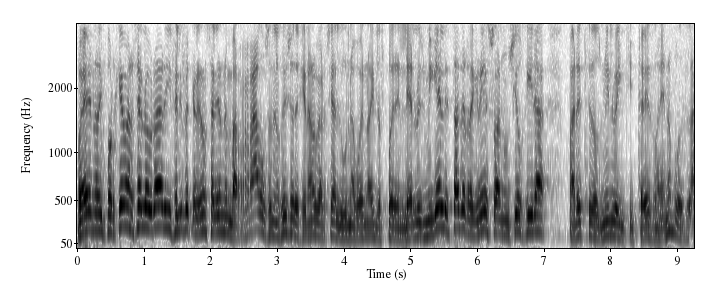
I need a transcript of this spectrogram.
Bueno, ¿y por qué Marcelo Obrar y Felipe Calderón salieron embarrados en el juicio de Genaro García Luna? Bueno, ahí los pueden leer. Luis Miguel está de regreso, anunció gira para este 2023. Bueno, pues la-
